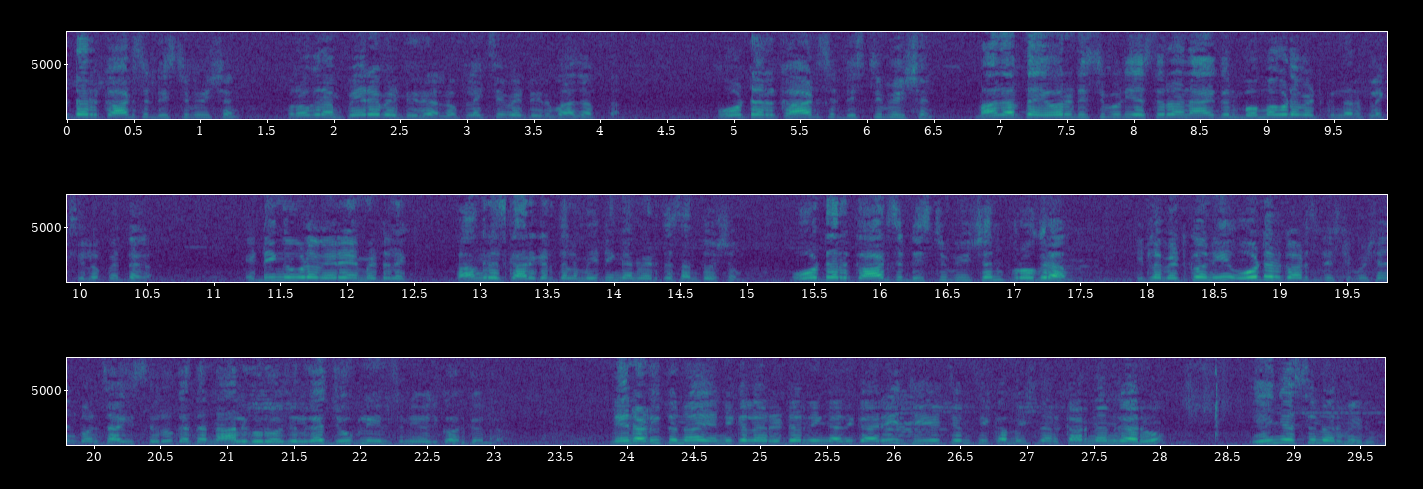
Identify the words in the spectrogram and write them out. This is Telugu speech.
Voter cards distribution. ప్రోగ్రామ్ పేరే పెట్టిరు ఫ్లెక్సీ పెట్టిరు బాజాప్తా. Voter cards distribution. బాజాప్తా ఎవరు డిస్ట్రిబ్యూట్ చేస్తారో ఆ నాయకుని బొమ్మ కూడా పెట్టుకున్నారు ఫ్లెక్సీలో పెద్దగా. హెడ్డింగ్ కూడా వేరే ఏం పెట్టలేదు కాంగ్రెస్ కార్యకర్తల మీటింగ్ అని పెడితే సంతోషం. ఓటర్ కార్డ్స్ డిస్ట్రిబ్యూషన్ ప్రోగ్రామ్ ఇట్లా పెట్టుకొని ఓటర్ కార్డ్స్ డిస్ట్రిబ్యూషన్ కొనసాగిస్తారు గత నాలుగు రోజులుగా జూబ్లీ హిల్స్ నియోజకవర్గంలో. నేను అడుగుతున్న ఎన్నికల రిటర్నింగ్ అధికారి జిహెచ్ఎంసీ కమిషనర్ కర్ణన్ గారు ఏం చేస్తున్నారు మీరు?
